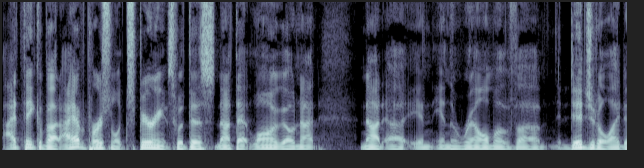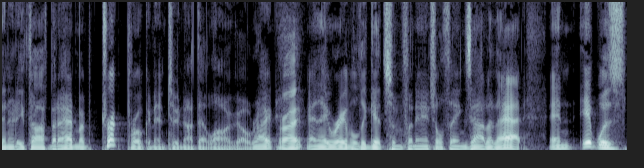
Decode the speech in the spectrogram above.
I think about, I have a personal experience with this not that long ago, not not uh, in in the realm of uh, digital identity theft, but I had my truck broken into not that long ago, right? Right. And they were able to get some financial things out of that, and it was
